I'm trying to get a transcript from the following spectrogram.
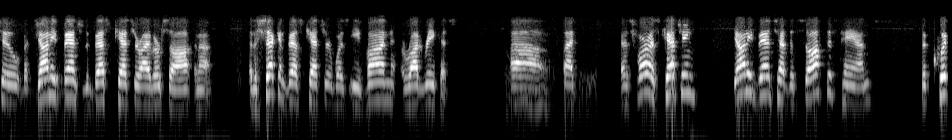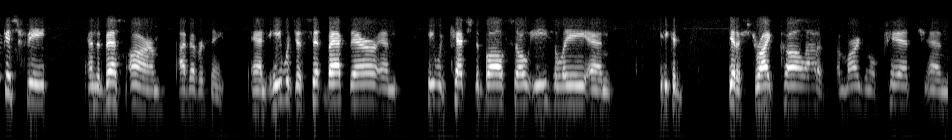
two. But Johnny Bench, the best catcher I ever saw, and I, the second best catcher was Ivan Rodriguez. Uh, but as far as catching, Johnny Bench had the softest hands. the quickest feet and the best arm I've ever seen. And he would just sit back there and he would catch the ball so easily and he could get a strike call out of a marginal pitch and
